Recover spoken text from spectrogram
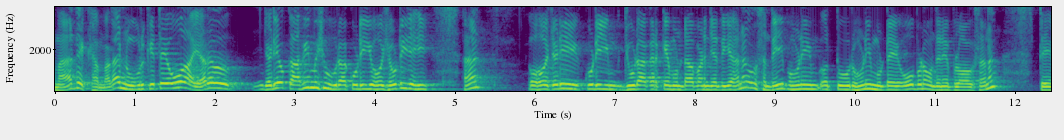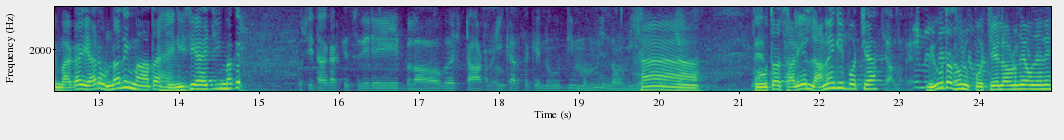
ਮੈਂ ਦੇਖਿਆ, ਮੈਂ ਕਿਹਾ ਨੂਰ ਕਿਤੇ ਉਹ ਆ ਯਾਰ, ਜਿਹੜੀ ਉਹ ਕਾਫੀ ਮਸ਼ਹੂਰ ਆ ਕੁੜੀ, ਉਹ ਛੋਟੀ ਜਿਹੀ, ਹੈ? ਉਹ ਜਿਹੜੀ ਕੁੜੀ ਜੂੜਾ ਕਰਕੇ ਮੁੰਡਾ ਬਣ ਜਾਂਦੀ ਹੈ ਹਨਾ? ਉਹ ਸੰਦੀਪ ਹੁਣੀ, ਉਹ ਤੂਰ ਹੁਣੀ ਮੁੰਡੇ ਉਹ ਬਣਾਉਂਦੇ ਨੇ ਬਲੌਗਸ ਹਨਾ? ਤੇ ਮੈਂ ਕਿਹਾ ਯਾਰ, ਉਹਨਾਂ ਦੀ ਮਾਂ ਤਾਂ ਹੈ ਨਹੀਂ ਸੀ ਇਹ ਜੀ ਮੈਂ ਕਿਹਾ ਤੁਸੀਂ ਤਾਂ ਕਰਕੇ ਸਵੇਰੇ ਬਲੌਗ ਸਟਾਰਟ ਨਹੀਂ ਕਰ ਸਕੇ ਨੂਰ ਦੀ ਮੰਮੀ ਲਾਉਂਦੀ ਹੈ। ਹਾਂ ਤੂੰ ਤਾਂ ਸਾਲੀਏ ਲਾਵੇਂਗੀ ਪੋਚਾ। ਚੱਲ ਫਿਰ। ਵੀ ਉਹ ਤਾਂ ਤੁਹਾਨੂੰ ਪੋਚੇ ਲਾਉਣ ਦੇ ਆਉਂਦੇ ਨੇ।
